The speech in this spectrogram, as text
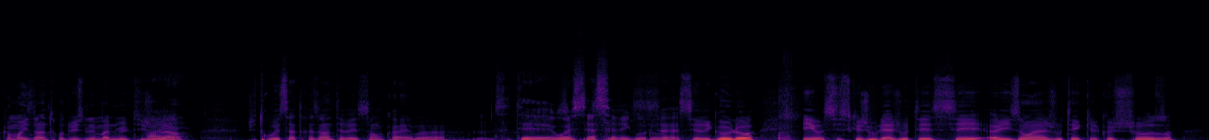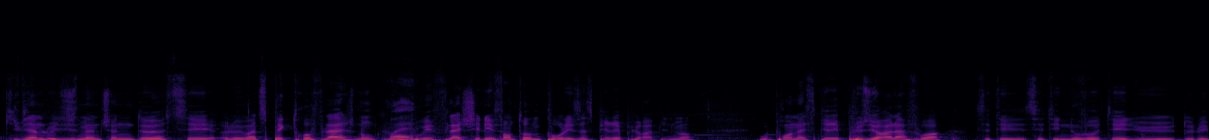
comment ils introduisent le mode multijoueur. Ouais. J'ai trouvé ça très intéressant quand même. euh. C'était ouais, c'est assez rigolo. C'est assez rigolo. Et aussi, ce que je voulais ajouter, c'est euh, ils ont ajouté quelque chose qui vient de Luigi's Mansion 2, c'est le mode spectroflash. Donc Ouais. vous pouvez flasher les fantômes pour les aspirer plus rapidement ou pour en aspirer plusieurs à la fois. C'était une nouveauté du, de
